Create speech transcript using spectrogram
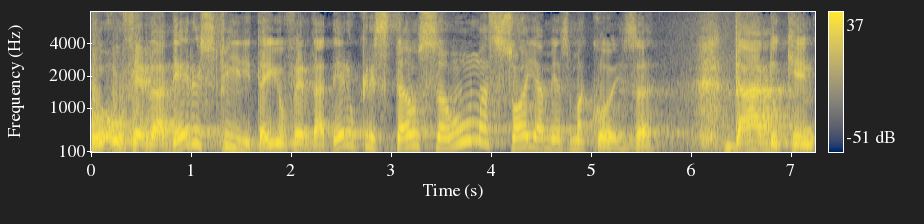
o, o verdadeiro espírita e o verdadeiro cristão são uma só e a mesma coisa, dado que,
